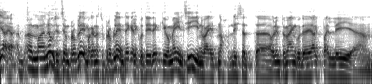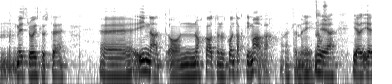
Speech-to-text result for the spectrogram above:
ja, ja ma olen nõus, et see on probleem, aga noh, see probleem tegelikult ei teki ju meil siin, vaid noh, lihtsalt olümpiamängude jalgpalli meistrivõistluste äh, Äh, hinnad on noh, kaotanud kontakti maaga, ütleme nii. Ja, ja, ja,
